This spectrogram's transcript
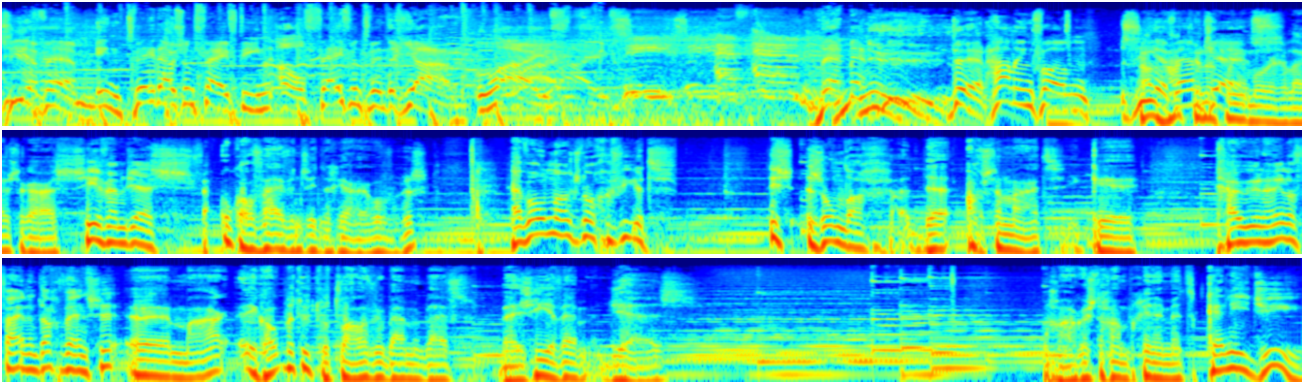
ZFM in 2015 al 25 jaar. Live. ZFM. Met, met nu de herhaling van ZFM Jazz. Goedemorgen luisteraars. ZFM Jazz, ook al 25 jaar overigens. Hij we onlangs nog gevierd. Het is zondag de 8e maart. Ik uh, ga u een hele fijne dag wensen. Uh, maar ik hoop dat u tot 12 uur bij me blijft. Bij ZFM Jazz. We gaan rustig gaan beginnen met Kenny G.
